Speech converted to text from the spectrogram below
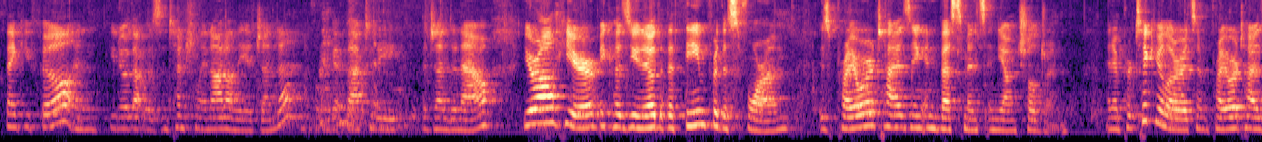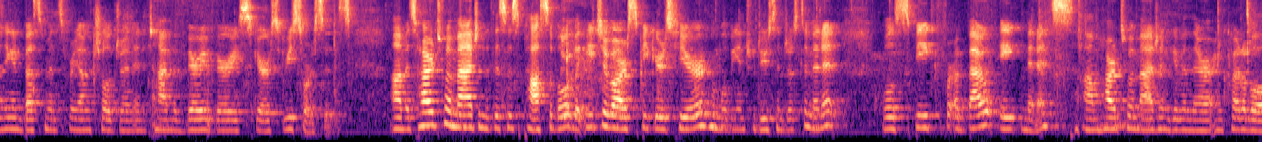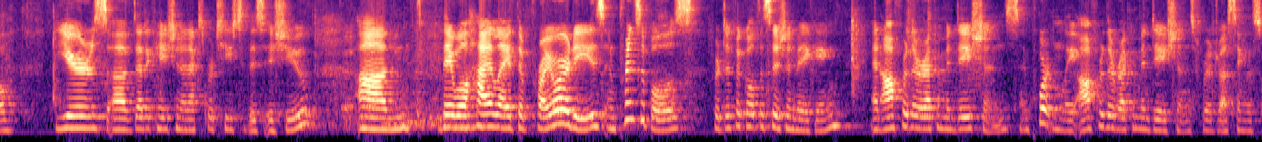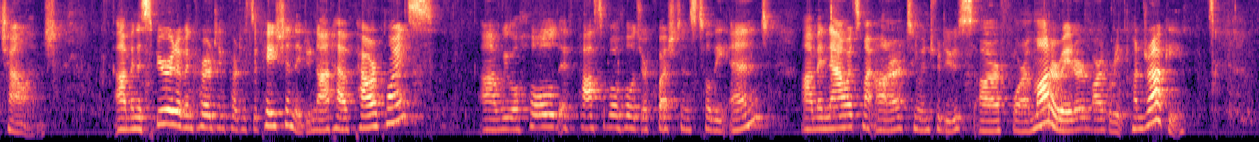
Thank you, Phil. And you know that was intentionally not on the agenda, but we'll get back to the agenda now. You're all here because you know that the theme for this forum is prioritizing investments in young children. And in particular, it's in prioritizing investments for young children in a time of very, very scarce resources. Um, it's hard to imagine that this is possible, but each of our speakers here, whom we'll be introduced in just a minute, will speak for about eight minutes. Um, hard to imagine given their incredible years of dedication and expertise to this issue. Um, they will highlight the priorities and principles for difficult decision making and offer their recommendations, importantly, offer their recommendations for addressing this challenge. Um, in the spirit of encouraging participation, they do not have PowerPoints. Uh, we will hold, if possible, hold your questions till the end. Um, and now it's my honor to introduce our forum moderator, Marguerite Kondracke.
